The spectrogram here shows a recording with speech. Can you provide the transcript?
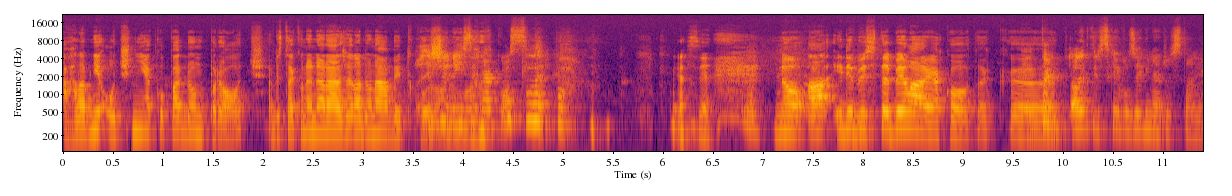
A hlavně oční, jako pardon, proč? Abyste jako nenarážela do nábytku. Že nejsem jako slepa. Jasně. No a i kdybyste byla jako, tak... eh, Tak elektrický vozík nedostanu.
